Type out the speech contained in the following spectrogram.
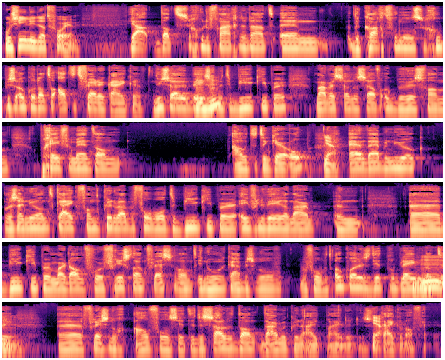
Hoe zien jullie dat voor je? Ja, dat is een goede vraag inderdaad. Ehm, de kracht van onze groep is ook wel dat we altijd verder kijken. Nu zijn we bezig met de bierkeeper, maar we zijn er zelf ook bewust van... op een gegeven moment dan houdt het een keer op. Ja. En we, hebben nu ook, we zijn nu aan het kijken van... kunnen wij bijvoorbeeld de bierkeeper evalueren naar een eh, bierkeeper... maar dan voor frisdrankflessen. Want in de horeca hebben ze bijvoorbeeld- ook wel eens dit probleem... dat de eh, flessen nog halfvol zitten. Dus zouden we dan daarmee kunnen uitbreiden. Dus Ja. we kijken wel verder.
